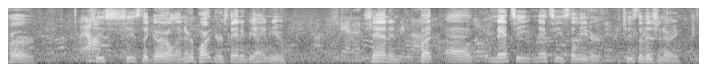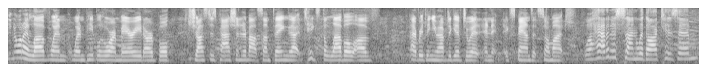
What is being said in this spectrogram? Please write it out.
her. Well. She's she's the girl, and her partner is standing behind you, Shannon. Shannon. But uh, Nancy Nancy's the leader. She's the visionary. But you know what I love when when people who are married are both just as passionate about something that takes the level of everything you have to give to it and it expands it so much. Well, having a son with autism,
